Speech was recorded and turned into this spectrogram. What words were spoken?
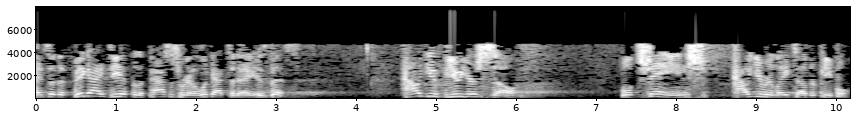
And so the big idea for the passage we're going to look at today is this. How you view yourself will change how you relate to other people.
